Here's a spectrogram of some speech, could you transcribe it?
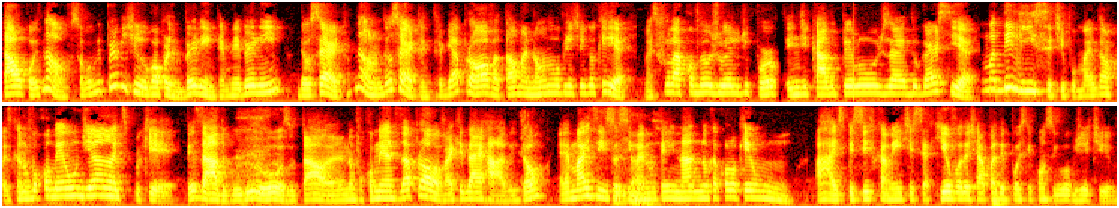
tal coisa. Não, só vou me permitir. Igual, por exemplo, Berlim. Terminei Berlim, deu certo? Não, não deu certo. Eu entreguei a prova prova tal, mas não no objetivo que eu queria. Mas fui lá comer o joelho de porco indicado pelo José do Garcia. Uma delícia, tipo, mas é uma coisa que eu não vou comer um dia antes, porque pesado, gorduroso tal. Eu não vou comer antes da prova, vai que dá errado. Então, é mais isso, Verdade. assim, mas não tem nada, nunca coloquei um ah, especificamente esse aqui eu vou deixar para depois que conseguir o objetivo.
